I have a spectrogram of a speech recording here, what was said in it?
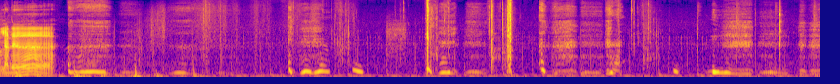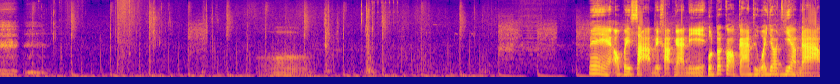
ดจะหมดแล้วเด้อ แม่เอาไป 3 เลยครับงานนี้ ผลประกอบการถือว่ายอดเยี่ยมนะครับ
